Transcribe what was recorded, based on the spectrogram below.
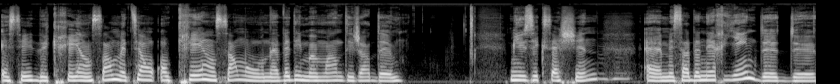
essayer de créer ensemble, mais tu sais, on, on créait ensemble, on avait des moments des genres de music session, euh, mais ça donnait rien de, de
